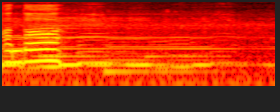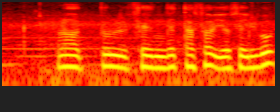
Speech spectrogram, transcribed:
간다. 하나, 둘, 셋, 넷, 다섯, 여섯, 일곱,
